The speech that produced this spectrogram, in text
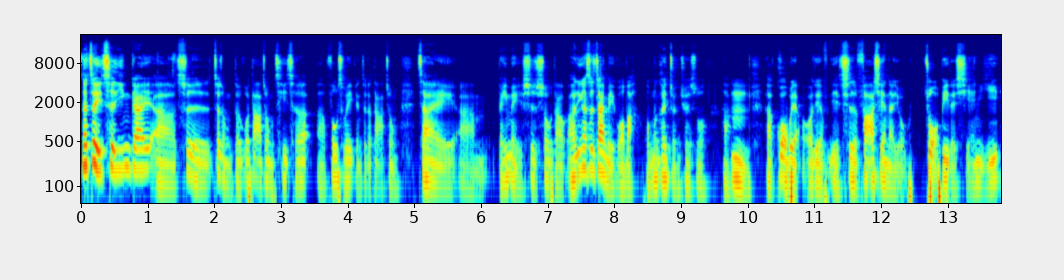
那这一次应该啊是这种德国大众汽车啊，Volkswagen 这个大众在啊北美是受到啊，应该是在美国吧？我们可以准确说啊，嗯啊过不了，而且也是发现了有作弊的嫌疑。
